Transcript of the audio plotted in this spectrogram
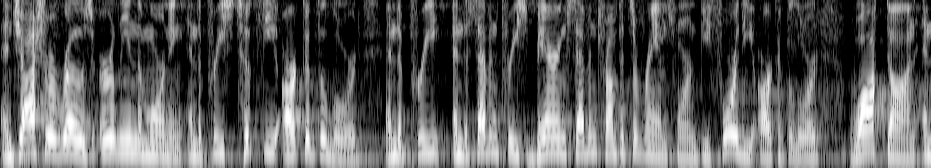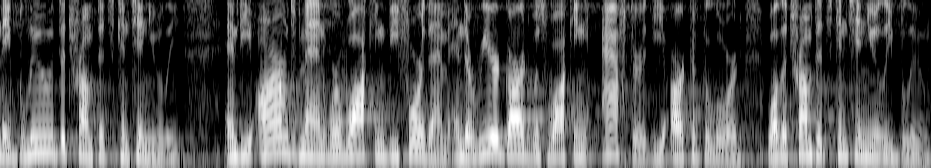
And Joshua rose early in the morning, and the priests took the ark of the Lord, and the, pre- and the seven priests bearing seven trumpets of ram's horn before the ark of the Lord walked on, and they blew the trumpets continually. And the armed men were walking before them, and the rear guard was walking after the ark of the Lord, while the trumpets continually blew.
